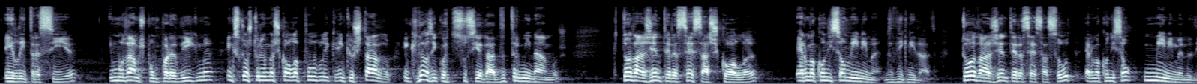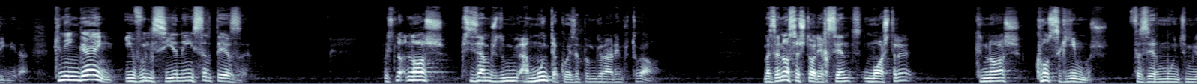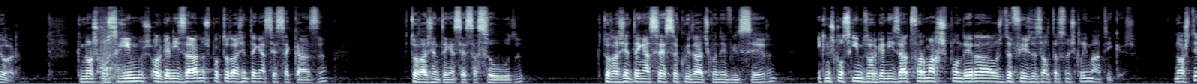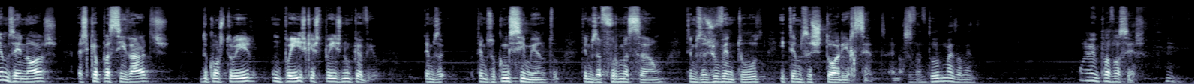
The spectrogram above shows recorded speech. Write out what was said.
a iliteracia, e mudámos para um paradigma em que se construiu uma escola pública, em que o Estado, em que nós, enquanto sociedade, determinamos que toda a gente ter acesso à escola era uma condição mínima de dignidade. Toda a gente ter acesso à saúde era uma condição mínima de dignidade. Que ninguém envelhecia na incerteza. Por isso, nós precisamos de. Há muita coisa para melhorar em Portugal. Mas a nossa história recente mostra que nós conseguimos fazer muito melhor. Que nós conseguimos organizar-nos para que toda a gente tenha acesso a casa, que toda a gente tenha acesso à saúde, que toda a gente tenha acesso a cuidados quando envelhecer e que nos conseguimos organizar de forma a responder aos desafios das alterações climáticas. Nós temos em nós as capacidades de construir um país que este país nunca viu. Temos, temos o conhecimento, temos a formação, temos a juventude e temos a história recente. A nossa Juventude, mais ou menos. Olhem para vocês.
